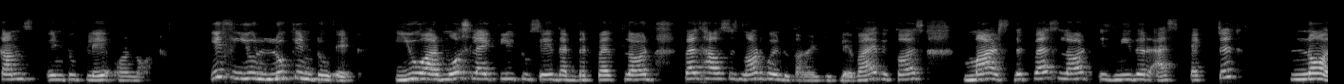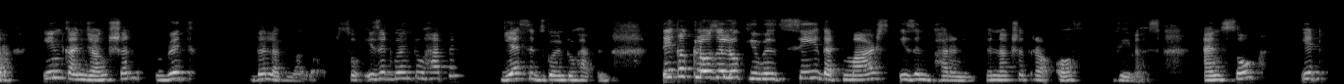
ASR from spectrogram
comes into play or not. If you look into it, you are most likely to say that the 12th lord 12th house is not going to come into play why because mars the 12th lord is neither aspected nor in conjunction with the Lagna Lord. So is it going to happen? Yes, it's going to happen. Take a closer look. You will see that Mars is in Bharani, the nakshatra of Venus. And so it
